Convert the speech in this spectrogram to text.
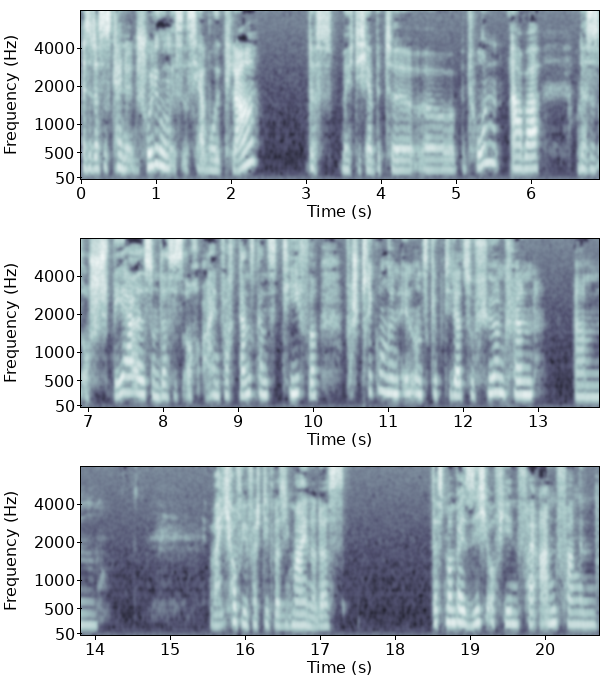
also dass es keine Entschuldigung ist, ist ja wohl klar. Das möchte ich ja bitte äh, betonen, aber und dass es auch schwer ist und dass es auch einfach ganz, ganz tiefe Verstrickungen in uns gibt, die dazu führen können. Ähm, aber ich hoffe, ihr versteht, was ich meine, dass dass man bei sich auf jeden Fall anfangen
